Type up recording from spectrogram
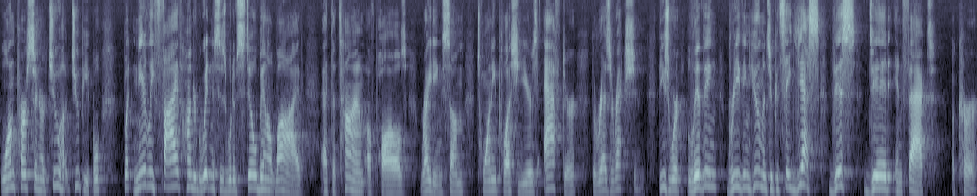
one person or two, two people, but nearly 500 witnesses would have still been alive at the time of Paul's writing, some 20 plus years after the resurrection. These were living, breathing humans who could say, yes, this did in fact occur.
